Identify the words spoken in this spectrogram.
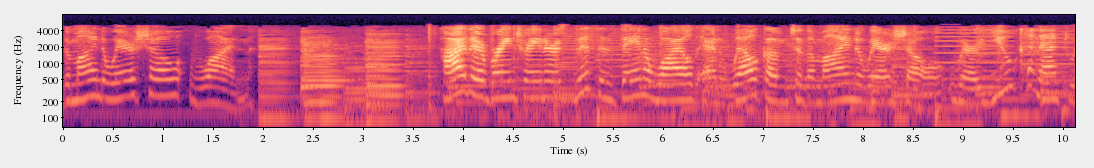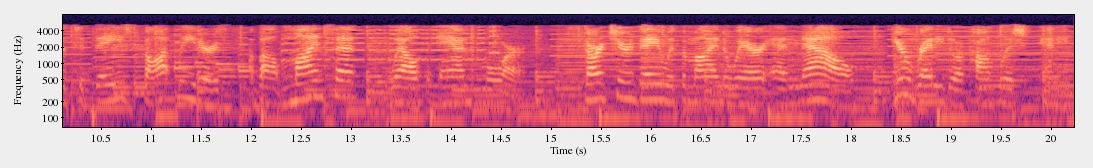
The Mind Aware Show 1. Hi there, brain trainers. This is Dana Wilde, and welcome to the Mind Aware Show, where you connect with today's thought leaders about mindset, wealth, and more. Start your day with the Mind Aware, and now you're ready to accomplish anything.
